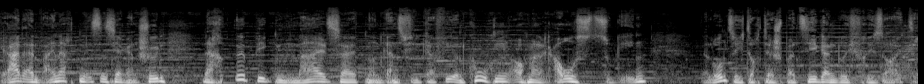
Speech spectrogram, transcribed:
Gerade an Weihnachten ist es ja ganz schön, nach üppigen Mahlzeiten und ganz viel Kaffee und Kuchen auch mal rauszugehen. Da lohnt sich doch der Spaziergang durch Friseute.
